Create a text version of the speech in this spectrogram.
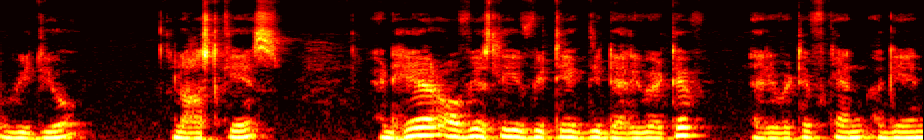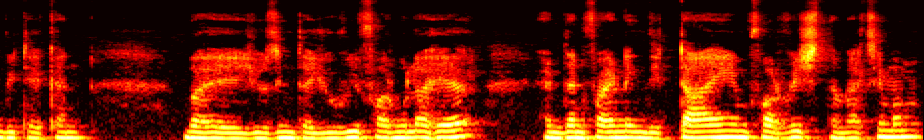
video, last case. And here obviously if we take the derivative, derivative can again be taken by using the UV formula here and then finding the time for which the maximum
